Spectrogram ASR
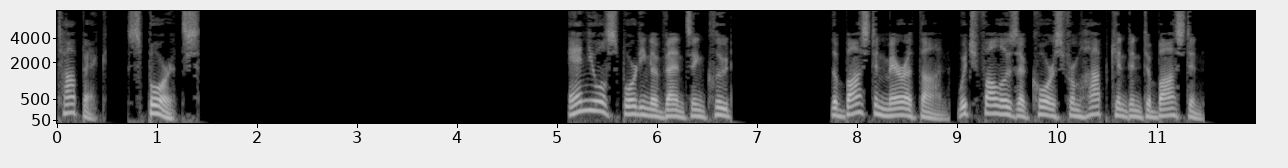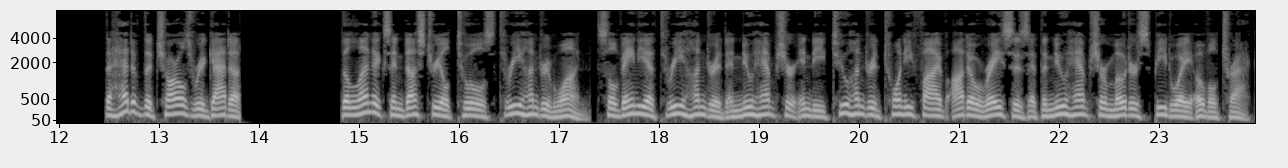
Topic Sports. Annual sporting events include the Boston Marathon, which follows a course from Hopkinton to Boston. The head of the Charles Regatta the Lennox Industrial Tools 301, Sylvania 300 and New Hampshire Indy 225 auto races at the New Hampshire Motor Speedway Oval Track.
